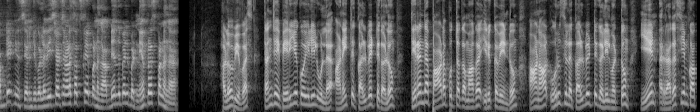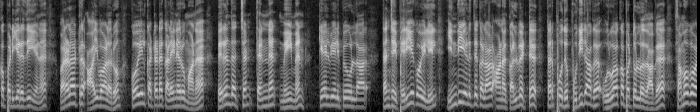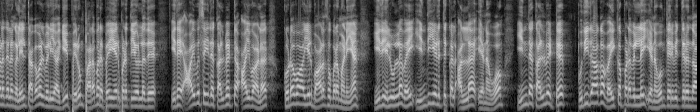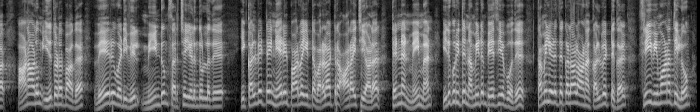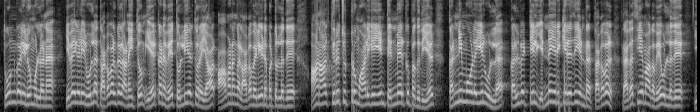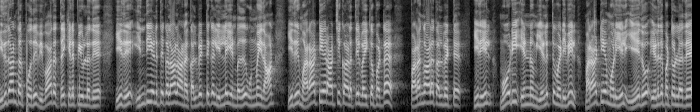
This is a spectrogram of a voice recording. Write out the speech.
Update news தெரிஞ்சுக்கொள்ள V star சேனலை subscribe பண்ணுங்கள் அப்படியே அந்த பெல் பட்டனையும் ப்ரெஸ் பண்ணுங்கள் ஹலோ வியூவர்ஸ் தஞ்சை பெரிய கோயிலில் உள்ள அனைத்து கல்வெட்டுகளும் திறந்த பாடப்புத்தகமாக இருக்க வேண்டும். ஆனால் ஒரு சில கல்வெட்டுகளில் மட்டும் ஏன் ரகசியம் காக்கப்படுகிறது என வரலாற்று ஆய்வாளரும் கோயில் கட்டட கலைஞருமான பெருந்தச்சன் தென்னன் மெய்மன் கேள்வி எழுப்பியுள்ளார். தஞ்சை பெரிய கோயிலில் இந்திய எழுத்துக்களால் ஆன கல்வெட்டு தற்போது புதிதாக உருவாக்கப்பட்டுள்ளதாக சமூக வலைதளங்களில் தகவல் வெளியாகி பெரும் பரபரப்பை ஏற்படுத்தியுள்ளது. இதை ஆய்வு செய்த கல்வெட்டு ஆய்வாளர் குடவாயில் பாலசுப்பிரமணியன் இதில் உள்ளவை இந்திய எழுத்துக்கள் அல்ல எனவும் இந்த கல்வெட்டு புதிதாக வைக்கப்படவில்லை எனவும் தெரிவித்திருந்தார். ஆனாலும் இது தொடர்பாக வேறு வடிவில் மீண்டும் சர்ச்சை எழுந்துள்ளது. இக்கல்வெட்டை நேரில் பார்வையிட்ட வரலாற்று ஆராய்ச்சியாளர் தென்னன் மெய்மன் இதுகுறித்து நம்மிடம் பேசியபோது தமிழ் எழுத்துக்களால் ஆன கல்வெட்டுகள் ஸ்ரீ விமானத்திலும் தூண்களிலும் உள்ளன. இவைகளில் உள்ள தகவல்கள் அனைத்தும் ஏற்கனவே தொல்லியல் துறையால் ஆவணங்களாக வெளியிடப்பட்டுள்ளது. ஆனால் திருச்சுற்று மாளிகையின் தென்மேற்கு பகுதியில் கன்னிமூலையில் உள்ள கல்வெட்டில் என்ன இருக்கிறது என்ற தகவல் ரகசியமாகவே உள்ளது. இதுதான் தற்போது விவாதத்தை கிளப்பியுள்ளது. இது இந்திய எழுத்துக்களால் ஆன கல்வெட்டுகள் இல்லை என்பது உண்மைதான். இது மராட்டியர் ஆட்சி காலத்தில் வைக்கப்பட்ட பழங்கால கல்வெட்டு. இதில் மோடி என்னும் எழுத்து வடிவில் மராட்டிய மொழியில் ஏதோ எழுதப்பட்டுள்ளது.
